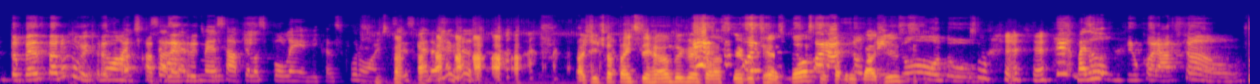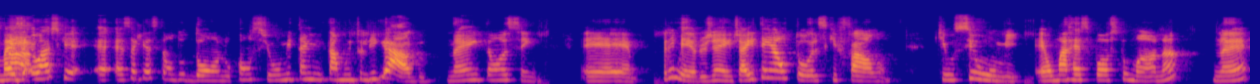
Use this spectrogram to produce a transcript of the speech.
Estou pensando muito. Por onde vocês querem começar pelas polêmicas? Por onde vocês querem A gente já está encerrando, inventando as perguntas e respostas para brincar disso. Dono. Mas o meu coração. Mas eu acho que essa questão do dono com o ciúme está muito ligado, né? Então, assim, é, primeiro, gente, aí tem autores que falam que o ciúme é uma resposta humana, né?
